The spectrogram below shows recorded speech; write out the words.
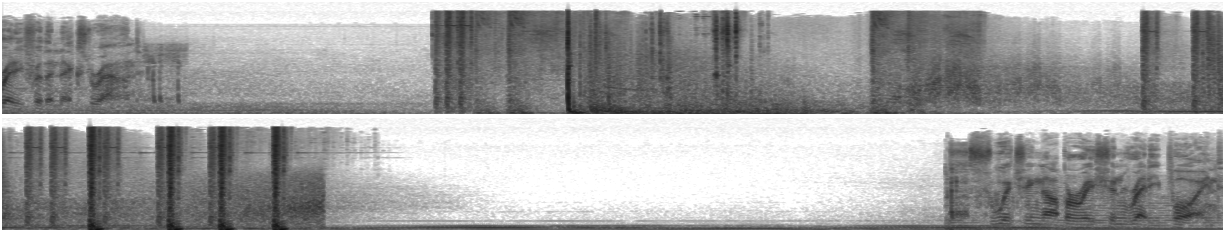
Ready for the next round. Switching Operation Ready Point.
